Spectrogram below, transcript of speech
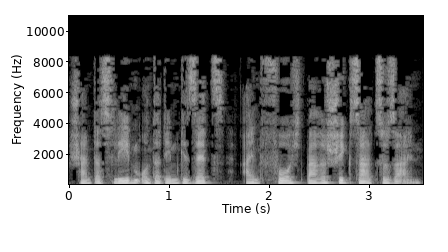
scheint das Leben unter dem Gesetz ein furchtbares Schicksal zu sein.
